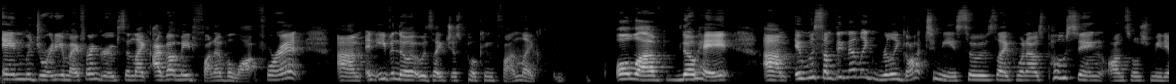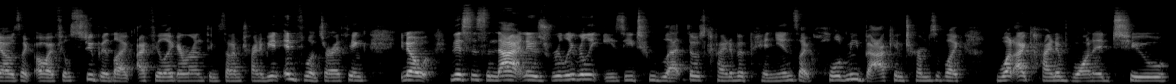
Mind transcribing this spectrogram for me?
in majority of my friend groups and like i got made fun of a lot for it um and even though it was like just poking fun like all love, no hate. Um, it was something that like really got to me. So it was like when I was posting on social media, I was like, oh, I feel stupid. Like I feel like everyone thinks that I'm trying to be an influencer. I think, you know, this, this, and that. And it was really, really easy to let those kind of opinions like hold me back in terms of like what I kind of wanted to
